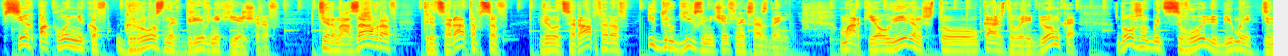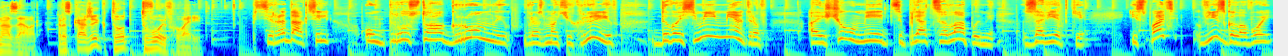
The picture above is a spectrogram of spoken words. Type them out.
всех поклонников грозных древних ящеров. Тираннозавров, трицератопсов, велоцирапторов и других замечательных созданий. Марк, я уверен, что у каждого ребенка должен быть свой любимый динозавр. Расскажи, кто твой фаворит? Птеродактиль. Он просто огромный в размахе крыльев до 8 метров, а еще умеет цепляться лапами за ветки и спать вниз головой,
